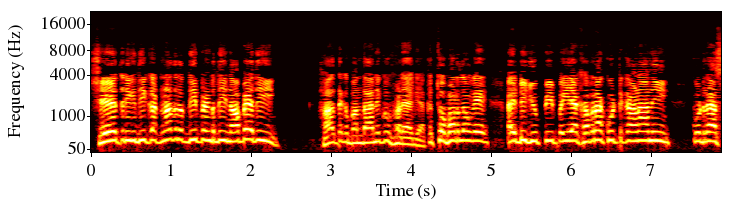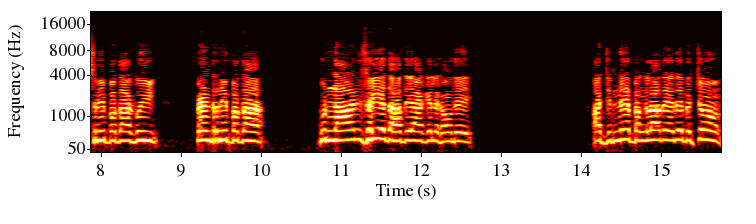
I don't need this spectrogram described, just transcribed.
6 ਤਰੀਕ ਦੀ ਘਟਨਾ ਦਲੱਦੀ ਪਿੰਡ ਦੀ, ਨਾਭੇ ਦੀ। ਹਾਲ ਤੱਕ ਬੰਦਾ ਨਹੀਂ ਕੋਈ ਫੜਿਆ ਗਿਆ। ਕਿੱਥੋਂ ਫੜ ਲਓਗੇ? ਐਡੀ ਯੂਪੀ ਪਈ ਆ, ਖਬਰਾਂ ਕੋਈ ਟਿਕਾਣਾ ਨਹੀਂ, ਕੋਈ ਡਰੈਸ ਨਹੀਂ ਪਤਾ, ਕੋਈ ਪਿੰਡ ਨਹੀਂ ਪਤਾ, ਕੋਈ ਨਾਂ ਨਹੀਂ ਸਹੀ ਇਹ ਦੱਸਦੇ ਆ ਕੇ ਲਿਖਾਉਂਦੇ। ਆ ਜਿੰਨੇ ਬੰਗਲਾਦੇਸ਼ ਦੇ ਵਿੱਚੋਂ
